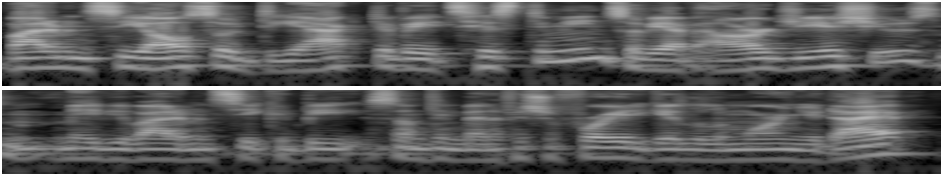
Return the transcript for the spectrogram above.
Vitamin C also deactivates histamine. So if you have allergy issues, maybe vitamin C could be something beneficial for you to get a little more in your diet.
